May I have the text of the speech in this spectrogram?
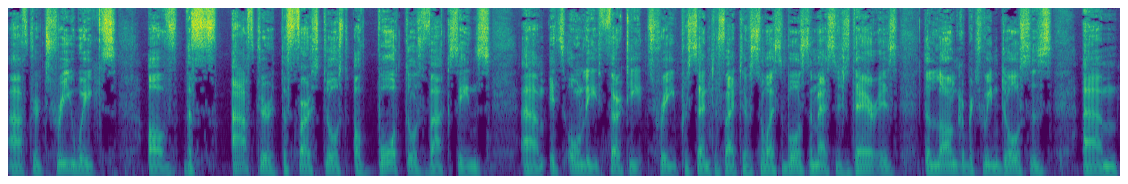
after three weeks of the f- after the first dose of both those vaccines, um, it's only 33% effective. So I suppose the message there is the longer between doses, um,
